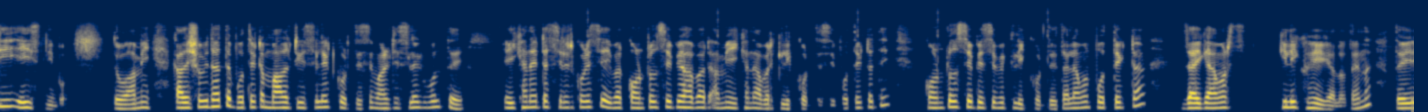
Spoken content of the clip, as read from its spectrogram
টিএইচ নিব। তো আমি কাজের সুবিধার্থে প্রত্যেকটা মাল্টি সিলেক্ট করতেছি। মাল্টি সিলেক্ট বলতে এইখানে একটা সিলেক্ট করেছি, এবার কন্ট্রোল সেপে আবার আমি এখানে আবার ক্লিক করতেছি। প্রত্যেকটাতে কন্ট্রোল সেপে সেপে ক্লিক করতে তাহলে আমার প্রত্যেকটা জায়গায় আমার ক্লিক হয়ে গেল, তাই না? তো এই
